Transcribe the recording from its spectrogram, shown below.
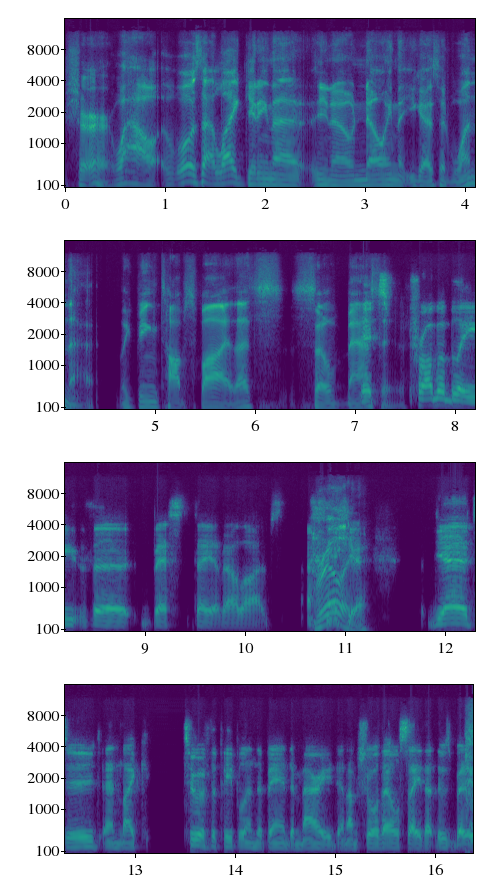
Sure. Wow. What was that like getting that, you know, knowing that you guys had won that? Like being top spy. That's so massive. It's probably the best day of our lives. Really? yeah. Yeah, dude. And like two of the people in the band are married, and I'm sure they'll say that it was better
